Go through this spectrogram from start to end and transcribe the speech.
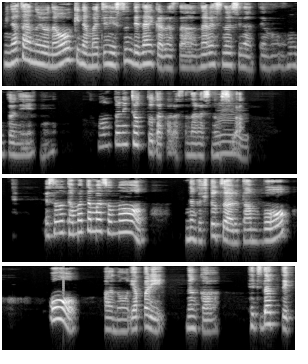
皆さんのような大きな町に住んでないからさ、習志野市なんてもう本当に、うん本当にちょっとだからさ、習志野市は。うんで、そのたまたまその、なんか一つある田んぼを、あの、やっぱり、なんか、手伝って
